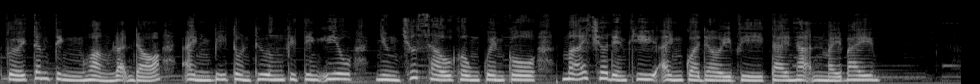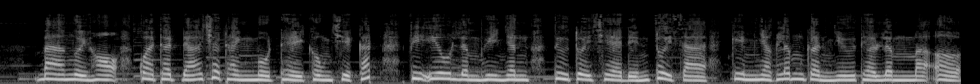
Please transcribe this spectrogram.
với tâm tình hoảng loạn đó, anh bị tổn thương vì tình yêu nhưng trước sau không quên cô, mãi cho đến khi anh qua đời vì tai nạn máy bay. Ba người họ quả thật đã trở thành một thể không chia cắt vì yêu Lâm Huy Nhân từ tuổi trẻ đến tuổi già. Kim Nhạc Lâm gần như theo Lâm mà ở,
